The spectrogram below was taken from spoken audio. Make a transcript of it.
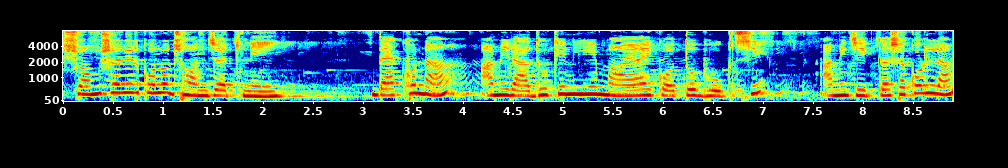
সংসারের কোনো ঝঞ্ঝাট নেই। দেখো না, আমি রাধুকে নিয়ে মায়ায় কত ভুগছি। আমি জিজ্ঞাসা করলাম,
